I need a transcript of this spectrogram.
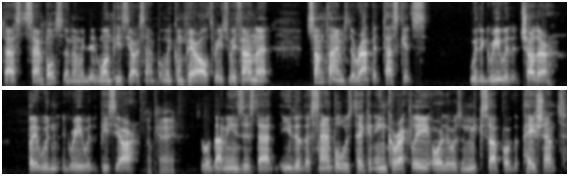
test samples, and then we did one PCR sample. And we compare all three. So we found that sometimes the rapid test kits would agree with each other, but it wouldn't agree with the PCR. Okay. So what that means is that either the sample was taken incorrectly or there was a mix-up of the patient.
